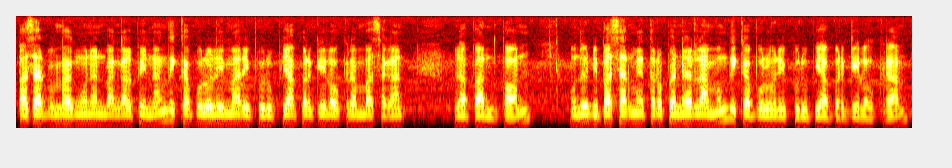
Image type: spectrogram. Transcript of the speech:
Pasar Pembangunan Pangkal Pinang Rp35.000 per kilogram pasangan 8 ton. Untuk di Pasar Metro Bandar Lampung Rp30.000 per kilogram,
